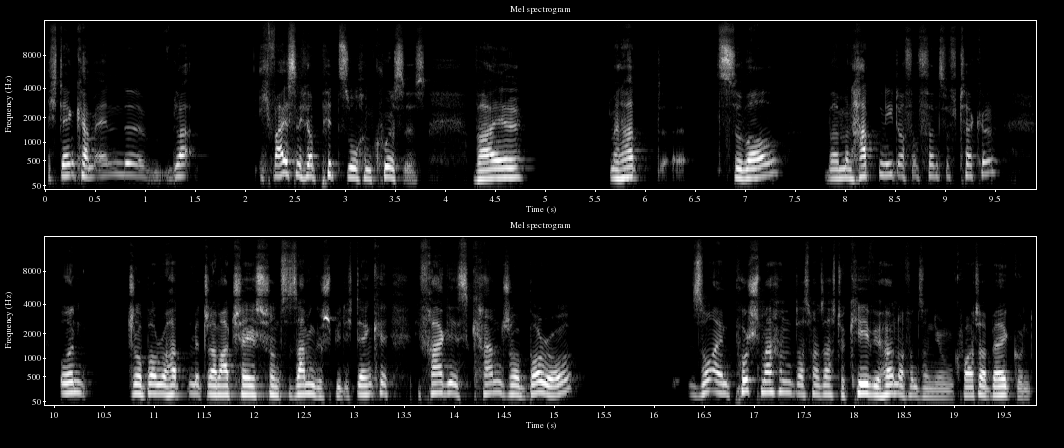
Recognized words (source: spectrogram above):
ich denke am Ende, ich weiß nicht, ob Pitts so im Kurs ist, weil man hat äh, Savell, weil man hat Need of Offensive Tackle und Joe Burrow hat mit Jamar Chase schon zusammengespielt. Ich denke, die Frage ist, kann Joe Burrow so einen Push machen, dass man sagt, okay, wir hören auf unseren jungen Quarterback und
